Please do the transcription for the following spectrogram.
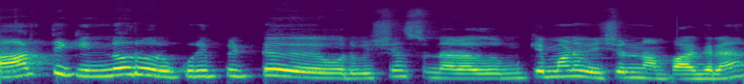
கார்த்திக் இன்னொரு ஒரு குறிப்பிட்டு ஒரு விஷயம் சொன்னார். அது முக்கியமான விஷயம் நான் பாக்குறேன்.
